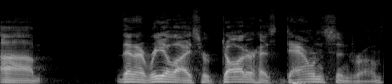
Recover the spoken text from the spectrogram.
Um, then I realized her daughter has Down syndrome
